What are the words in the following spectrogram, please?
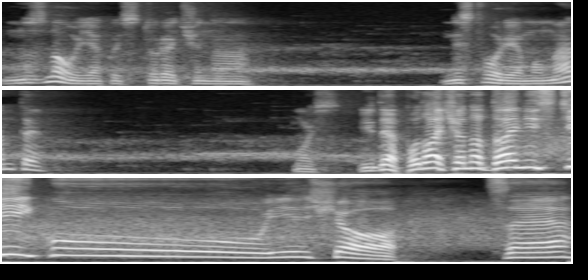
Ну знову якось Туреччина не створює моменти. Ось. Іде подача на дальню стійку! І що? Це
